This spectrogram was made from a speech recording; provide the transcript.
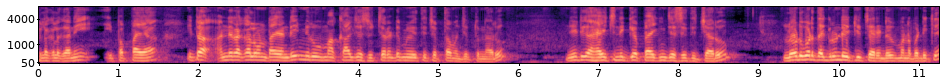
పిలకలు కానీ ఈ పప్పాయ ఇట్లా అన్ని రకాలు ఉంటాయండి. మీరు మాకు కాల్ చేసి వచ్చారంటే మేమైతే చెప్తామని చెప్తున్నారు. నీట్గా హైజీనిక్గా ప్యాకింగ్ చేసి అయితే ఇచ్చారు. లోడ్ కూడా దగ్గరుండి ఎక్కిచ్చారండి మన బండికి.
